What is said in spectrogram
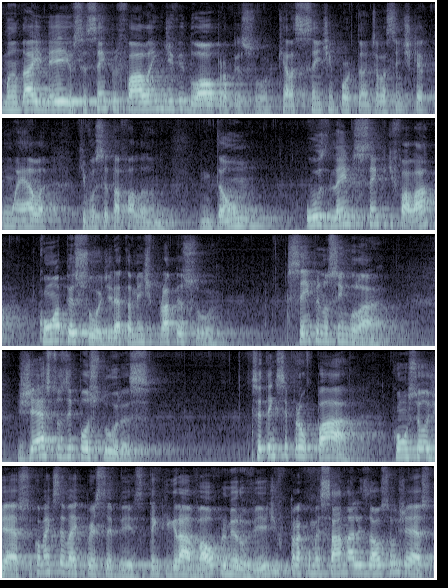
mandar e-mail, você sempre fala individual para a pessoa, que ela se sente importante, ela sente que é com ela que você está falando. Então, lembre-se sempre de falar com a pessoa, diretamente para a pessoa, sempre no singular. Gestos e posturas. Você tem que se preocupar com o seu gesto. Como é que você vai perceber? Você tem que gravar o primeiro vídeo para começar a analisar o seu gesto.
